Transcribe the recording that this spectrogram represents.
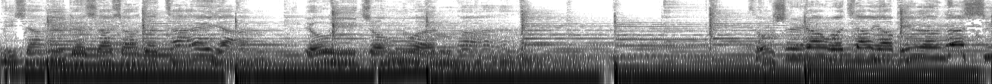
你像一个小小的太阳，有一种温暖，总是让我将要冰冷的心。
